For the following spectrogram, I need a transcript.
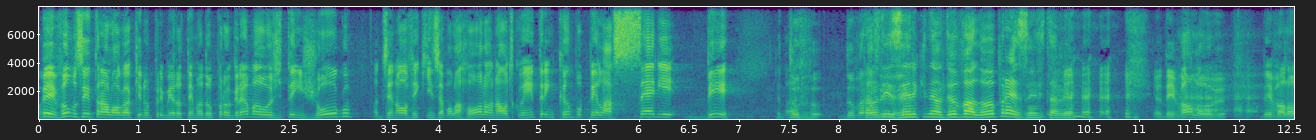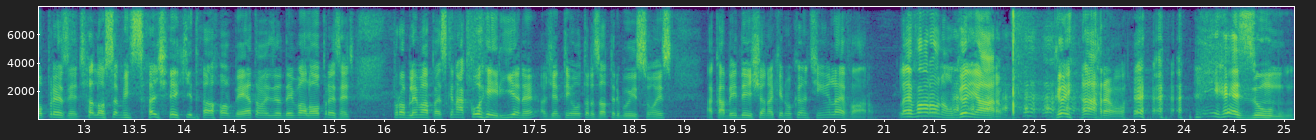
Bem, vamos entrar logo aqui no primeiro tema do programa. Hoje tem jogo. Às 19h15 a bola rola. O Náutico entra em campo pela Série B Estão dizendo que não deu valor ao presente, tá vendo? eu dei valor, viu? Dei valor ao presente. A nossa mensagem aqui da Roberta, mas eu dei valor ao presente. O problema, rapaz, é que na correria, né? A gente tem outras atribuições. Acabei deixando aqui no cantinho e levaram. Levaram ou não? Ganharam. Ganharam. em resumo,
